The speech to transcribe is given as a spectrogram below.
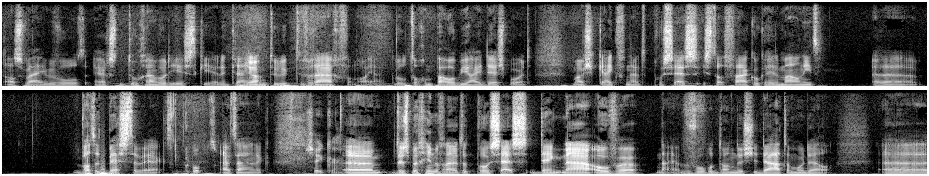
Als wij bijvoorbeeld ergens naartoe gaan voor de eerste keer, dan krijg je Ja. natuurlijk de vraag van oh ja, ik wil toch een Power BI dashboard. Maar als je kijkt vanuit het proces, is dat vaak ook helemaal niet eh, wat het beste werkt klopt. uiteindelijk. Zeker. Ehm, dus begin vanuit het proces. Denk na over, nou ja, bijvoorbeeld dan dus je datamodel. Eh,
